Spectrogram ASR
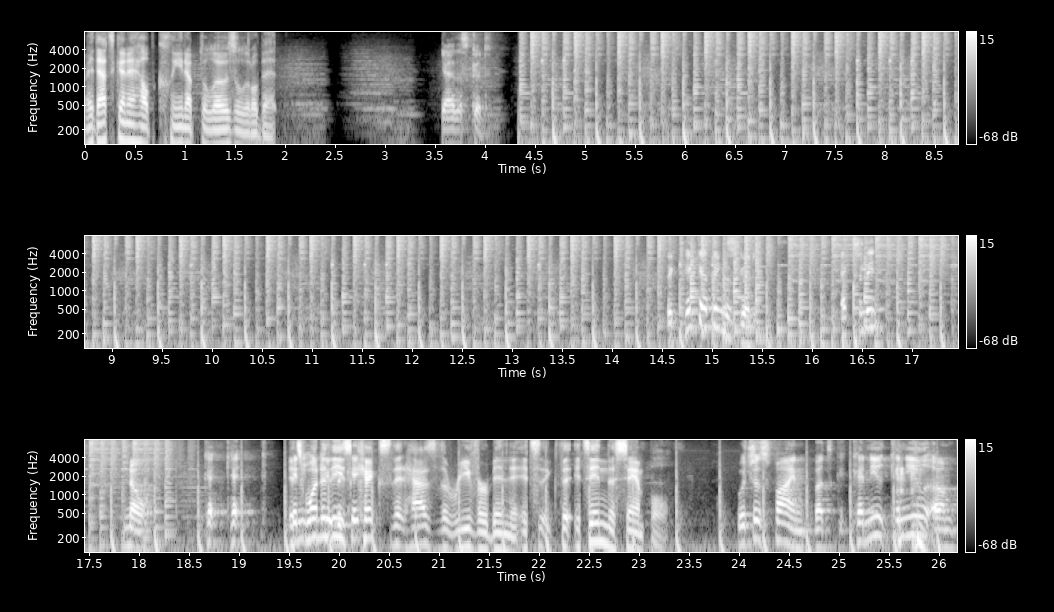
Right, that's going to help clean up the lows a little bit. Yeah, that's good. The kick, I think, is good. Actually, no. It's one of these kick? kicks that has the reverb in it. It's it's in the sample. Which is fine, but can you can you um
